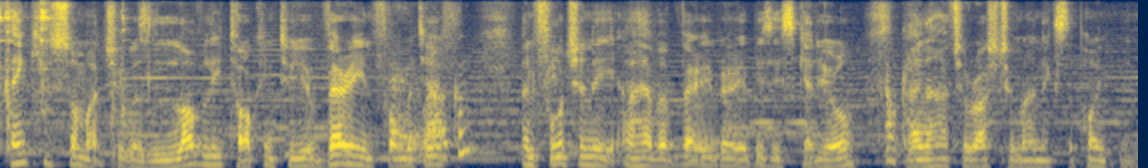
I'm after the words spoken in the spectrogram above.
thank you so much. It was lovely talking to you. Very informative. welcome. Unfortunately, I have a very, very busy schedule Okay. and I have to rush to my next appointment.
